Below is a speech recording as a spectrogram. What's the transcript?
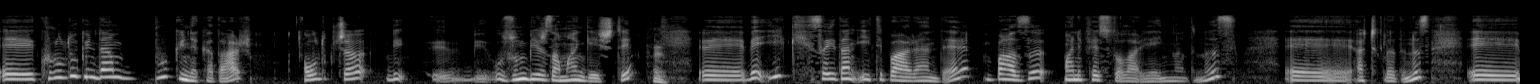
e, kurulduğu günden bugüne kadar oldukça bir uzun bir zaman geçti. Evet. E, ve ilk sayıdan itibaren de bazı manifestolar yayınladınız, e, açıkladınız. E,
